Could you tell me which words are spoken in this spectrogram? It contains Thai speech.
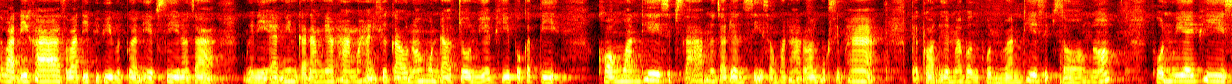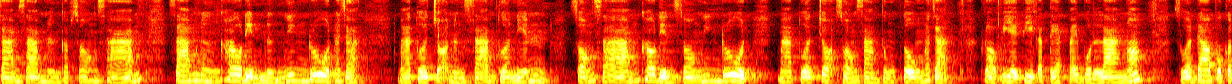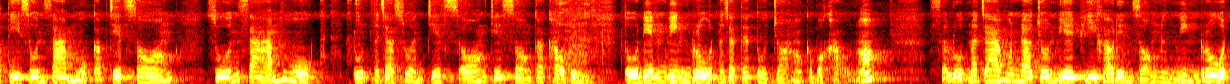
สวัสดีค่ะ สวัสดีพี่ๆเพื่อนๆเอฟซีเนาะจ้ะมือนี้แอดมินก็นำแนวทางมาให้คือเก่าน้องหุ้นดาวโจน VIP ปกติของวันที่ 13เนาะจ้ะเดือน 4 2565 แต่ก่อนอื่นมาเบิ่งผลวันที่ 12 เนาะผล VIP 331 กับ 23 31 เข้าเด่น 1 วิ่งรูดนะจ๊ะ มาตัวเจาะ 13 ตัวเน้น 23 เข้าเด่น 2 วิ่งรูด มาตัวเจาะ 23 ตรงๆนะจ๊ะรอบ VIP ก็แตกไปบนล่างเนาะส่วนดาวปกติ 036 กับ 72 036รูดนะจ๊ะส่วน 72 72 กับเขาเป็นตัวเด่นวิ่งรูดนะจ๊ะแต่ตัวเจอเฮากับบ่เขาเนาะ สรุปนะจ๊ะหุ้นดาวโจน VIP เข้าเด่น 2 1 วิ่งรูด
